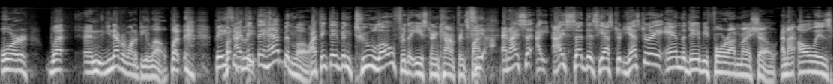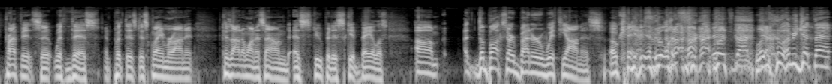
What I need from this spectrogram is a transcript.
or what. And you never want to be low, but basically, But I think they have been low. I think they've been too low for the Eastern Conference Final. and I said I, I said this yesterday, yesterday and the day before on my show, and I always preface it with this and put this disclaimer on it because I don't want to sound as stupid as Skip Bayless. Um, the Bucks are better with Giannis. Okay, Yes, let's- let's not- let, yeah. me, let me get that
